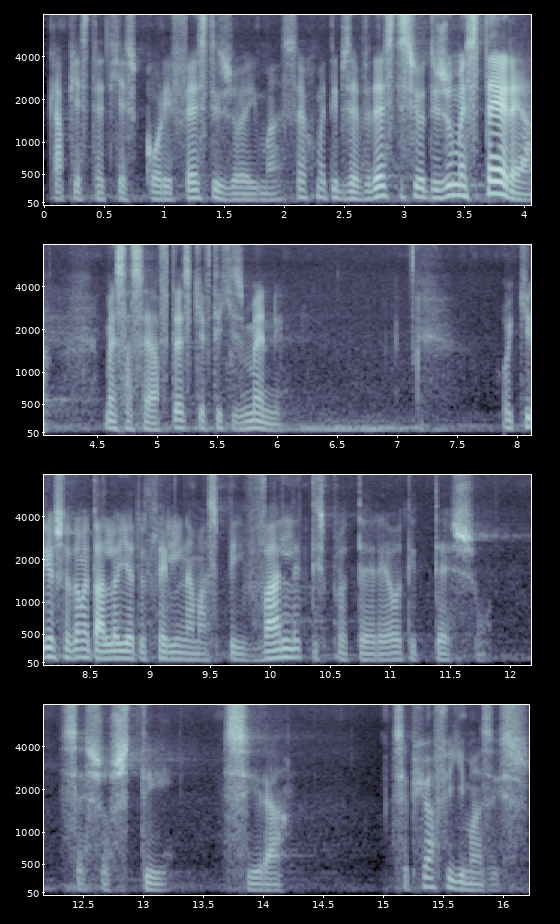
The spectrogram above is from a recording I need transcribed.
κάποιες τέτοιες κορυφές στη ζωή μας, έχουμε την ψευδέστηση ότι ζούμε στέρεα μέσα σε αυτές και ευτυχισμένοι. Ο Κύριος εδώ με τα λόγια του θέλει να μας πει «Βάλε τις προτεραιότητές σου σε σωστή σειρά». Σε ποιο αφήγημα ζεις;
